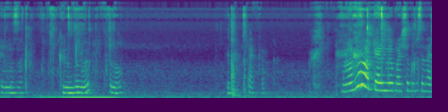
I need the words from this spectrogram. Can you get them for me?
Kırmızı. Kırmızı mı? Tamam. Hadi. Bir dakika. Mavi var gelmeye başladı bu sefer.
